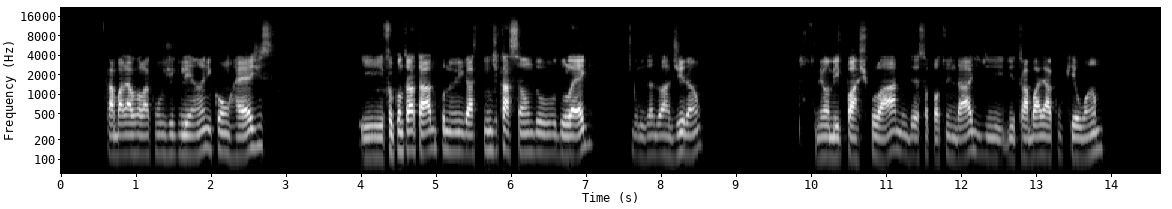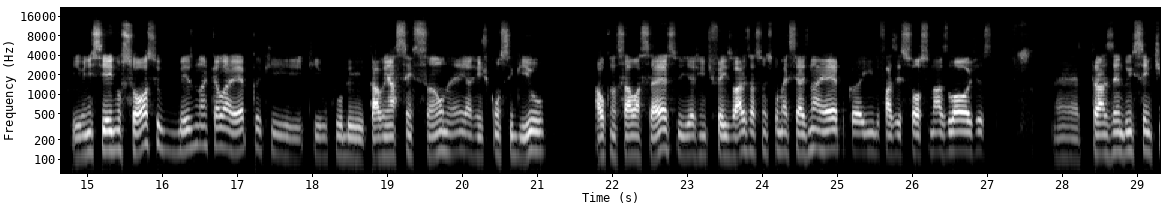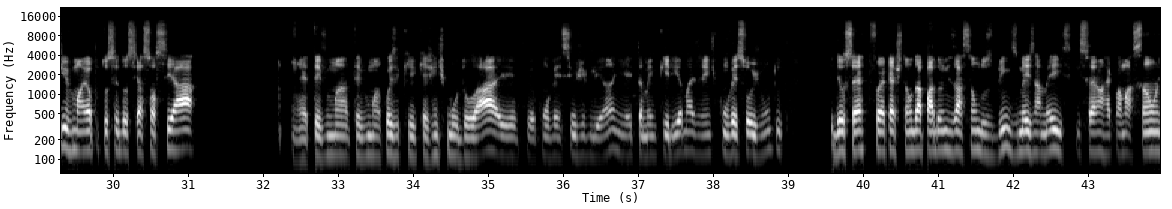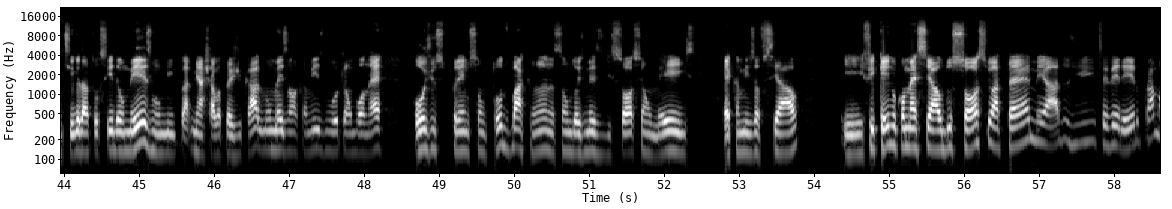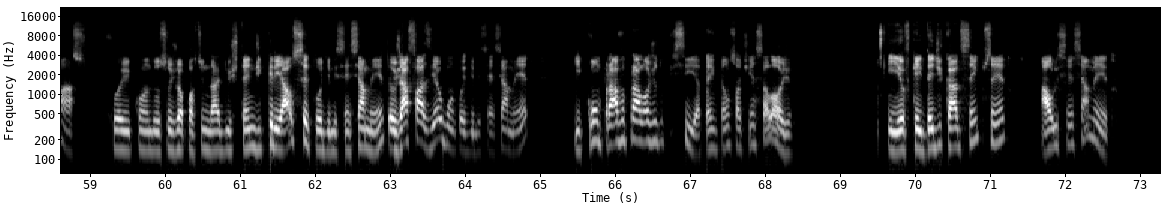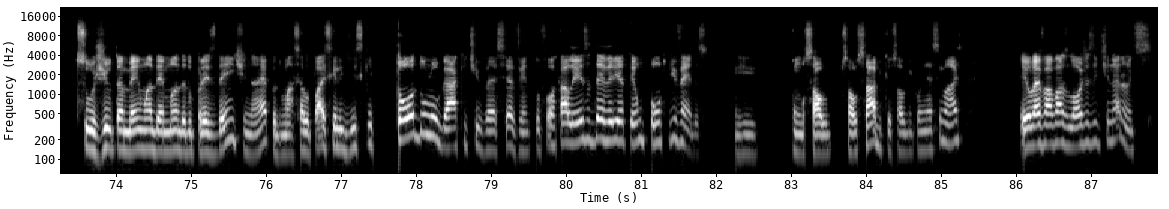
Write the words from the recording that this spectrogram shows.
Trabalhava lá com o Gigliani, com o Regis. E foi contratado por indicação do, do LEG, do Luiz Eduardo Girão, meu amigo particular, me deu essa oportunidade de, de trabalhar com o que eu amo. E eu iniciei no sócio, mesmo naquela época que, que o clube estava em ascensão, né? E a gente conseguiu alcançar o acesso e a gente fez várias ações comerciais na época, indo fazer sócio nas lojas, é, trazendo incentivo maior para o torcedor se associar. É, teve, uma, teve uma coisa que, que a gente mudou lá, e eu convenci o Gigliani, ele também queria, mas a gente conversou junto. E deu certo, foi a questão da padronização dos brindes mês a mês, que isso era uma reclamação antiga da torcida, eu mesmo me, me achava prejudicado, num mês é uma camisa, no outro é um boné, hoje os prêmios são todos bacanas, são dois meses de sócio, é um mês, é camisa oficial, e fiquei no comercial do sócio até meados de fevereiro para março foi quando surgiu a oportunidade do stand de criar o setor de licenciamento. Eu já fazia alguma coisa de licenciamento e comprava para a loja do PC. Até então só tinha essa loja. E eu fiquei dedicado 100% ao licenciamento. Surgiu também uma demanda do presidente, na época, do Marcelo Paes, que ele disse que todo lugar que tivesse evento do Fortaleza deveria ter um ponto de vendas. E como o Saulo, o Saulo sabe, que o Saulo me conhece mais, eu levava as lojas itinerantes.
